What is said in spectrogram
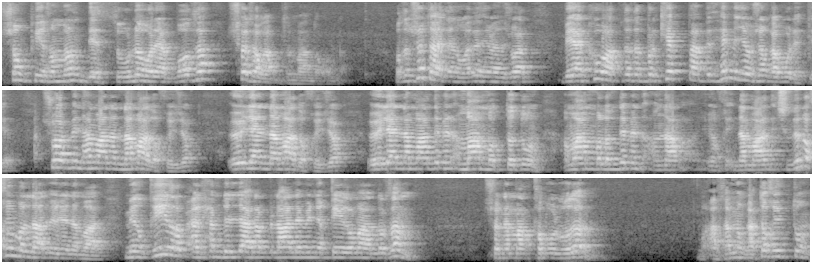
şoň peýgamberiň desturuna görä bolsa, şo tagap durman dogry. O da şo taýdan görä, hemen şu Berki wagtda bir keppa biz hemme şoň kabul etdi. Şu an men hemana namaz okuyacak. Öğlen namaz okuyacak. Öğlen namazda ben imam muttadun. Imam bulumda ben namaz içinden okuyum bunlar öğlen namaz. Men qiyirib elhamdülillah rabbil alamin qiyirib andırsam. Şu namaz kabul olur. Alhamdülillah gat okuyup tun.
